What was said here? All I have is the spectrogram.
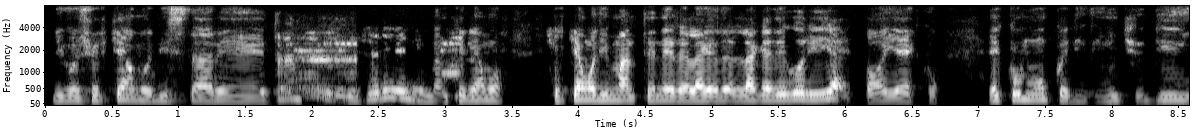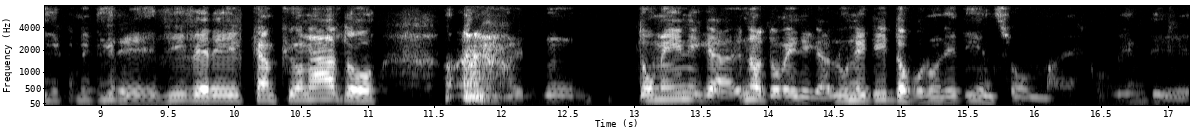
dico cerchiamo di stare tranquilli, sereni, cerchiamo di mantenere la, la categoria e poi ecco, e comunque di, di come dire, vivere il campionato domenica, no domenica, lunedì dopo lunedì, insomma, ecco, quindi,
